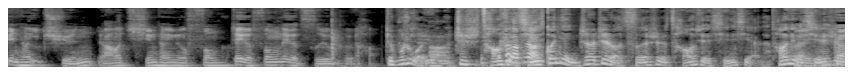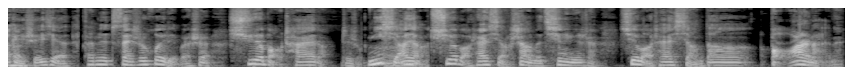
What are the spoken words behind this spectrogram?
变成一群，然后形成一个风。这个“风”这个词用的特别好。这不是我用的，啊这是曹雪芹。关键你知道这首词是曹雪芹写的，曹雪芹是 给谁写的？他那赛诗会里边是薛宝钗的这种。你想想，薛宝钗想上的青云山，薛宝钗想当宝二奶奶，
